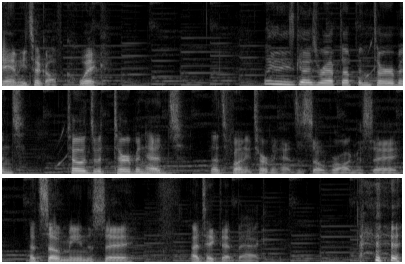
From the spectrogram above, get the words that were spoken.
Damn, he took off quick. Look at these guys wrapped up in turbans. Toads with turban heads. That's funny. Turban heads is so wrong to say. That's so mean to say. I take that back.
